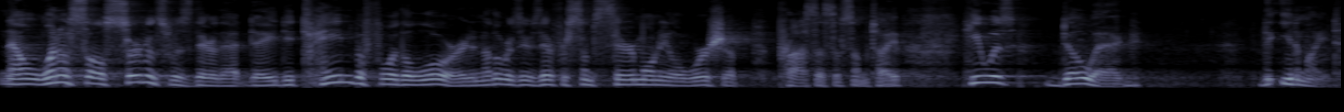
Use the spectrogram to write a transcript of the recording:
Now, one of Saul's servants was there that day, detained before the Lord. In other words, he was there for some ceremonial worship process of some type. He was Doeg, the Edomite,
